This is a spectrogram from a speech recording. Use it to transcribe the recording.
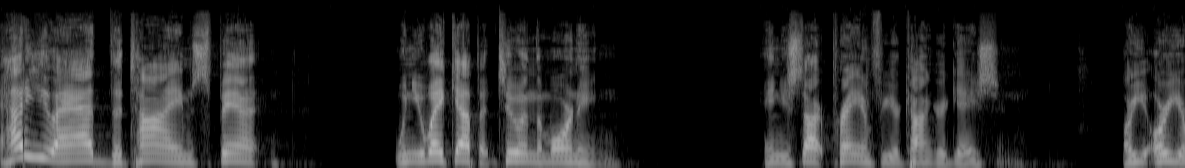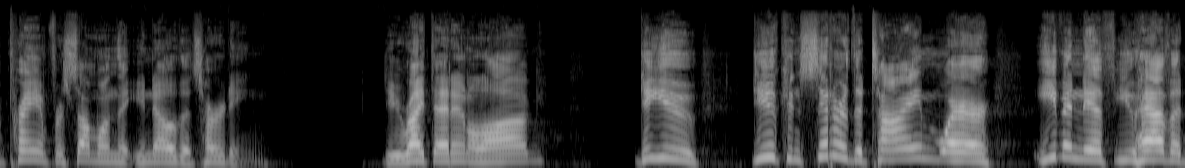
how do you add the time spent when you wake up at 2 in the morning and you start praying for your congregation? Or, you, or you're praying for someone that you know that's hurting? Do you write that in a log? Do you, do you consider the time where even if you have a,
